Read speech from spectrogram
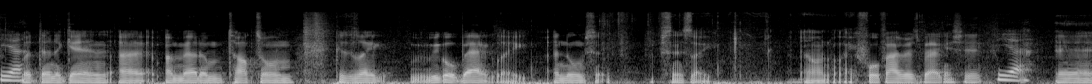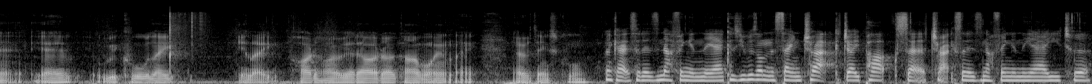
Yeah. But then again, I I met him, talked to him, cause like we go back. Like I knew him since, since like I don't know, like four or five years back and shit. yeah. And yeah, we cool. Like you like Hard to Hard, we had to Hard combo, and like everything's cool. Okay, so there's nothing in the air because you was on the same track, Jay Park's uh, track. So there's nothing in the air. You two are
